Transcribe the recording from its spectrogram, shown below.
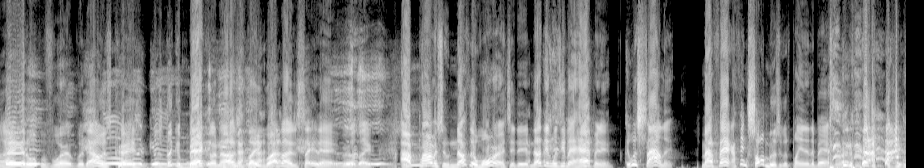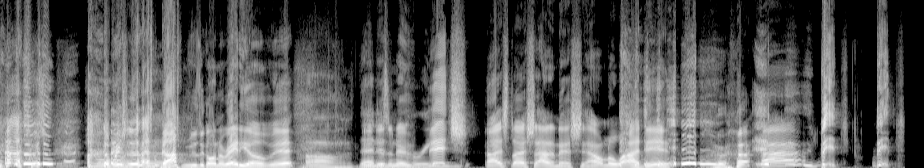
I ain't gonna whoop him for it, but that was crazy. just looking back on it, I was just like, why did I just say that, bro? Like, I promise you, nothing warranted it. Nothing was even happening. It was silent. Matter of fact, I think soul music was playing in the background. I'm pretty sure they had some gospel music on the radio, man. Oh, that And is just in there, crazy. bitch. I started shouting that shit. I don't know why I did. bitch, bitch,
